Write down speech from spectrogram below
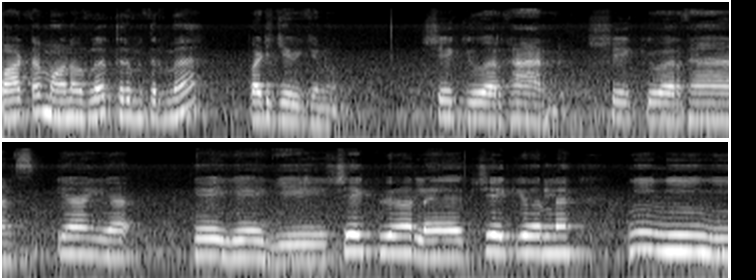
பாட்டை மாணவர்களை திரும்ப திரும்ப படிக்க வைக்கணும். Shake your hand shake your hands a a a a a shake your leg shake your leg knee knee knee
